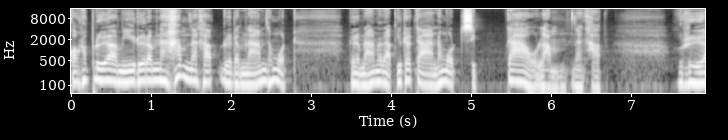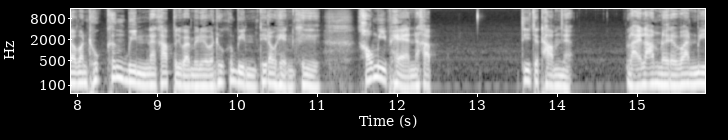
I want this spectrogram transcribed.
กองทัพเรือมีเรือดำน้ำนะครับ เรือดำน้ำทั้งหมด เรือดำน้ำระดับยุทธการทั้งหมด 19ลำนะครับ เรือบรรทุกเครื่องบินนะครับ ปัจจุบันเป็นเรือบรรทุกเครื่องบินที่เราเห็นคือ เขามีแผนนะครับ ที่จะทำเนี่ย หลายลำเลยแต่วันมี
